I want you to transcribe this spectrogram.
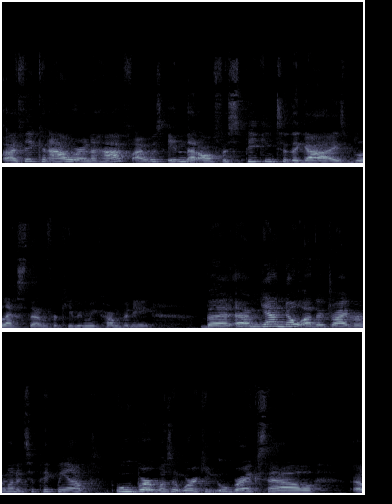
I think an hour and a half. I was in that office speaking to the guys, bless them for keeping me company. But um, yeah, no other driver wanted to pick me up. Uber wasn't working, Uber XL, uh,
